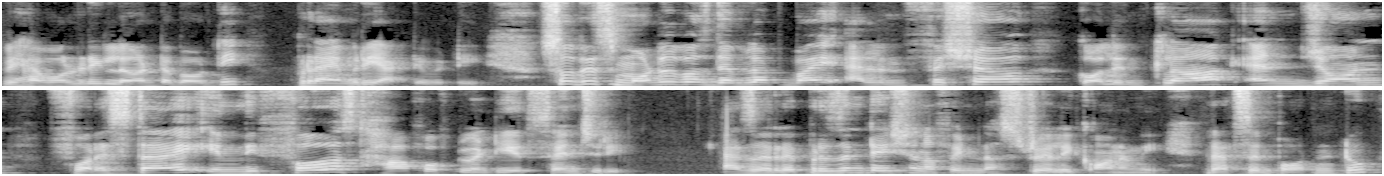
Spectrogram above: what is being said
we have already learnt about the primary activity. So this model was developed by Alan Fisher, Colin Clark and Jean Fourastié in the first half of 20th century as a representation of industrial economy. That's important to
